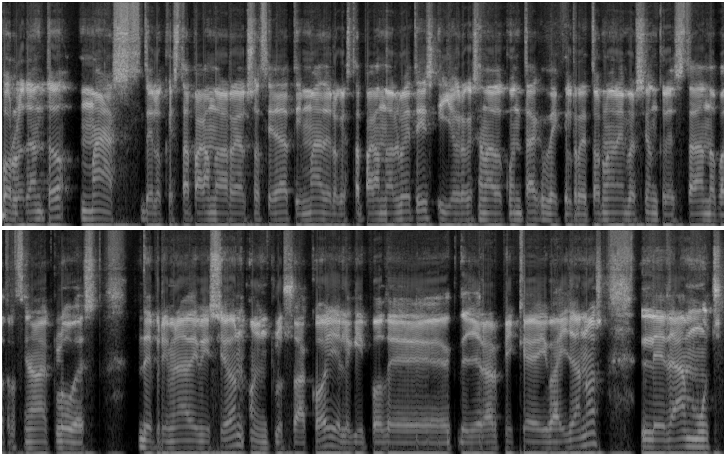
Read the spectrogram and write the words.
por lo tanto, más de lo que está pagando la Real Sociedad y más de lo que está pagando al Betis, y yo creo que se han dado cuenta de que el retorno de la inversión que les está dando patrocinar a clubes de primera división o incluso a COI, el equipo de, Gerard Piqué y Baillanos, le da mucho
